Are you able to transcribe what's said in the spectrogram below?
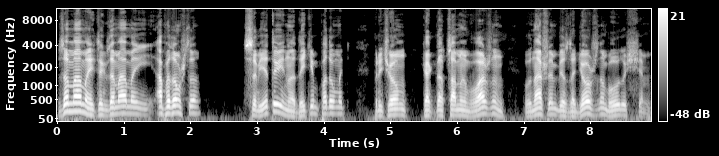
За мамой, так за мамой. А потом что? Советую над этим подумать. Причем, как над самым важным в нашем безнадежном будущем.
